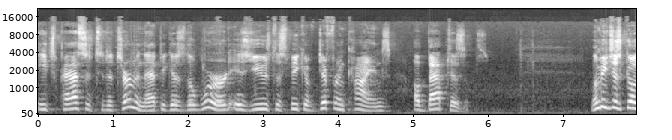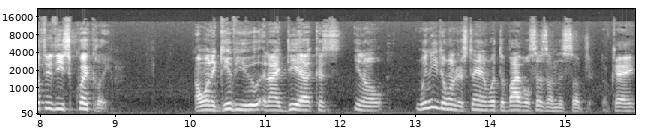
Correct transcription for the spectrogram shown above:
each passage to determine that because the word is used to speak of different kinds of baptisms. Let me just go through these quickly. I want to give you an idea because, you know, we need to understand what the Bible says on this subject, okay?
